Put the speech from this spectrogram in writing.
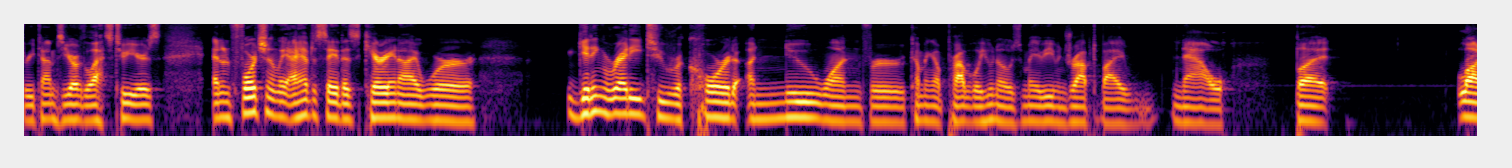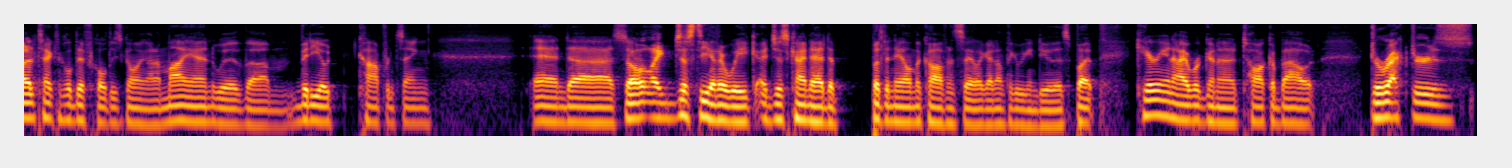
three times a year over the last two years. And unfortunately, I have to say this: Carrie and I were getting ready to record a new one for coming up probably who knows maybe even dropped by now but a lot of technical difficulties going on on my end with um, video conferencing and uh, so like just the other week i just kind of had to put the nail in the coffin and say like i don't think we can do this but carrie and i were to talk about directors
